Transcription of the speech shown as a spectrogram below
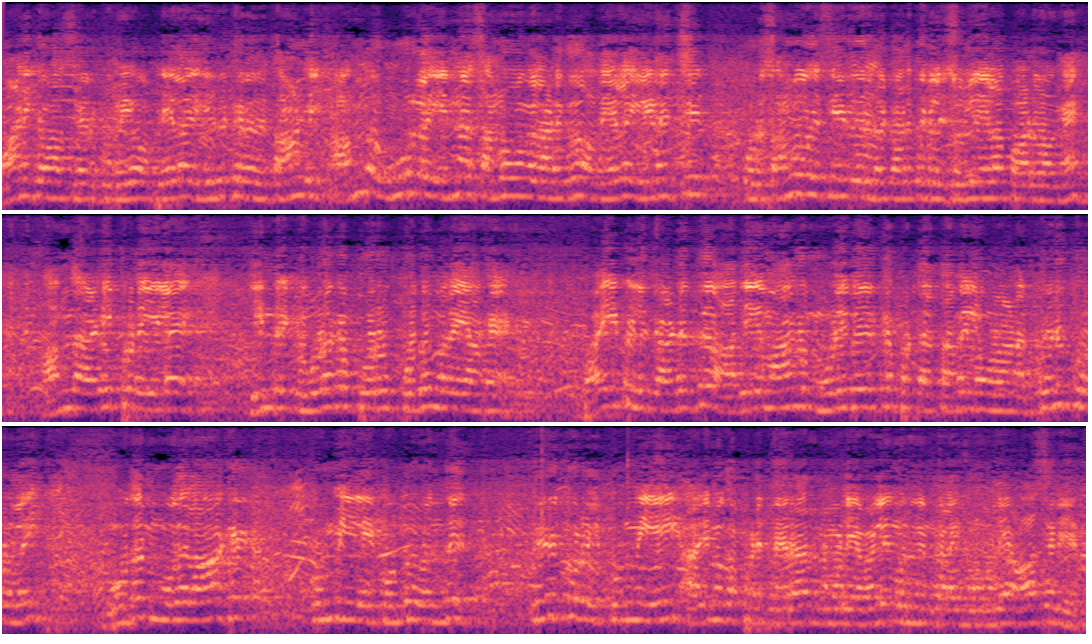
மாணிக்கவாசகர் கும்மியோ அப்படியெல்லாம் இருக்கிறத தாண்டி அந்த ஊர்ல என்ன சம்பவங்கள் நடக்குதோ அதையெல்லாம் இணைச்சு ஒரு சமூக சீர்திருத்த கருத்துக்களை சொல்லி எல்லாம் பாடுவாங்க. அந்த அடிப்படையில இன்றைக்கு உலக பொது பொதுமுறையாக பைபிளுக்கு அடுத்து அதிகமாக மொழிபெயர்க்கப்பட்ட தமிழ் நூலான திருக்குறளை முதன் முதலாக கும்மியிலே கொண்டு வந்து திருக்குறள் கும்மியை அறிமுகப்படுத்துகிறார் நம்முடைய வள்ளிமுருகன் கலைக்குழுவுடைய ஆசிரியர்.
